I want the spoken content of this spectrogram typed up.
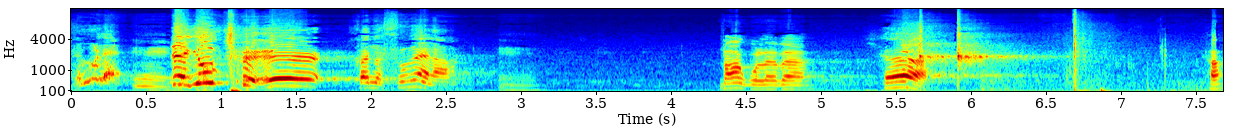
生了。嗯，这有气儿还能死人了？嗯，拿过来呗。哎，好，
